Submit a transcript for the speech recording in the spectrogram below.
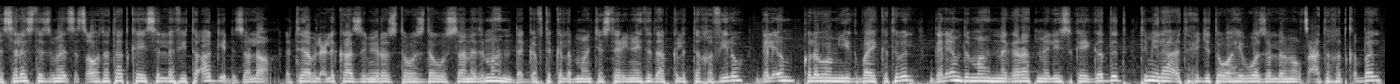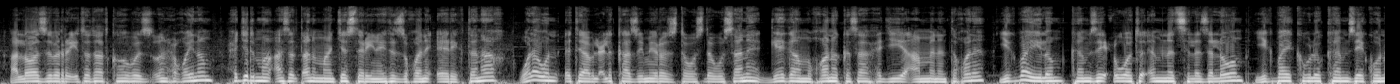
ንሰለስተ ዝመፅእ ፀወታታት ከይስለፍ እዩ ተኣጊዱ ዘሎ እቲ ኣብ ልዕሊ ካዚሚሮ ዝተወስደ ውሳነ ድማ ንደገፍቲ ክለብ ማንቸስተር ዩናይትድ ኣብ ክልተ ከፊሉ ገሊኦም ክለቦም ይግባይ ክትብል ገሊኦም ድማ ነገራት መሊሱ ከይገድድ ትሚላ እቲ ሕጂ ተዋሂብዎ ዘሎ መቕፃዕቲ ክትቅበል ኣለዋ ዝብል ርእቶታት ክህቡ ዝፅንሑ ኮይኖም ሕጂ ድማ ኣሰልጣኒ ማንቸስተር ዩናይትድ ዝኾነ ኤሪክ ተናኽ ወላ እውን እቲ ኣብ ልዕሊ ካዘሜሮ ዝተወስደ ውሳነ ጌጋ ምዃኑ ክሳብ ሕጂ ይኣመን እንተኾነ ይግባይ ኢሎም ከም ዘይዕወቱ እምነት ስለ ዘለዎም ይግባይ ክብሉ ከም ዘይኮኑ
